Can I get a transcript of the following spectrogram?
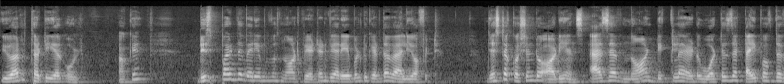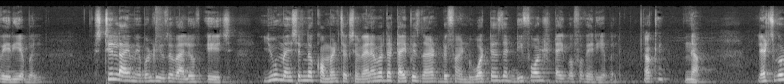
you are 30 year old. Okay? Despite the variable was not created we are able to get the value of it just a question to audience, as I have not declared what is the type of the variable, still I am able to use the value of age. you mention in the comment section. Whenever the type is not defined what is the default type of a variable? Okay? Now let's go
